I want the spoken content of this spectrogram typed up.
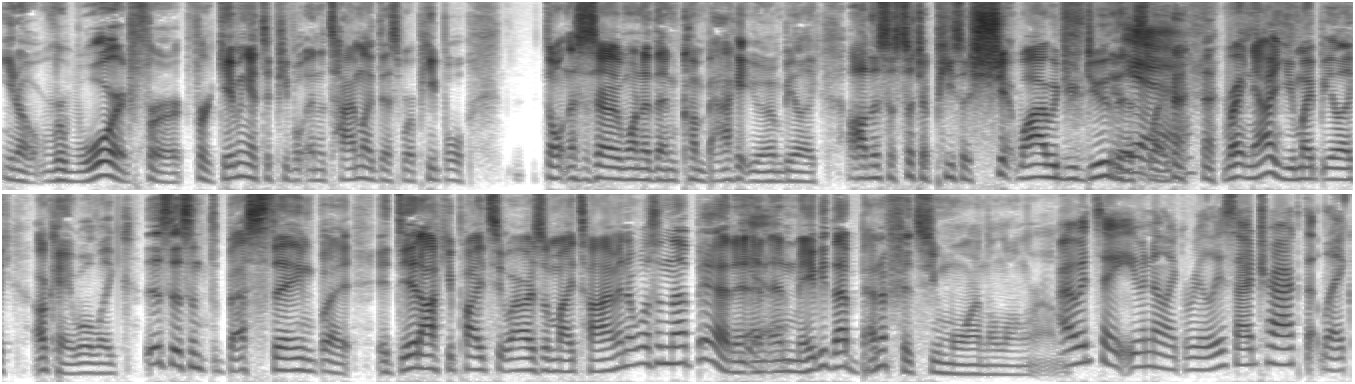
you know reward for for giving it to people in a time like this where people don't necessarily want to then come back at you and be like oh this is such a piece of shit. Why would you do this? Yeah. like right now you might be like okay well like this isn't the best thing but it did occupy two hours of my time and it wasn't that bad. And, and, and maybe that benefits you more in the long run. I would say even to like really sidetrack that like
